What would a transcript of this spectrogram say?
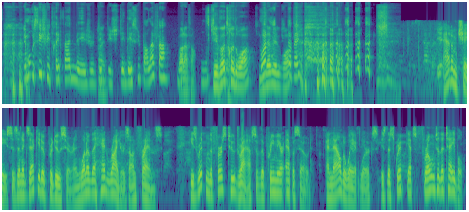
Et moi aussi, je suis très fan, mais j'étais ouais. déçu par la fin. Par la fin. Ce qui est votre droit. Vous avez le droit. Adam Chase is an executive producer and one of the head writers on Friends. He's written the first two drafts of the premiere episode. And now the way it works is the script gets thrown to the table,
